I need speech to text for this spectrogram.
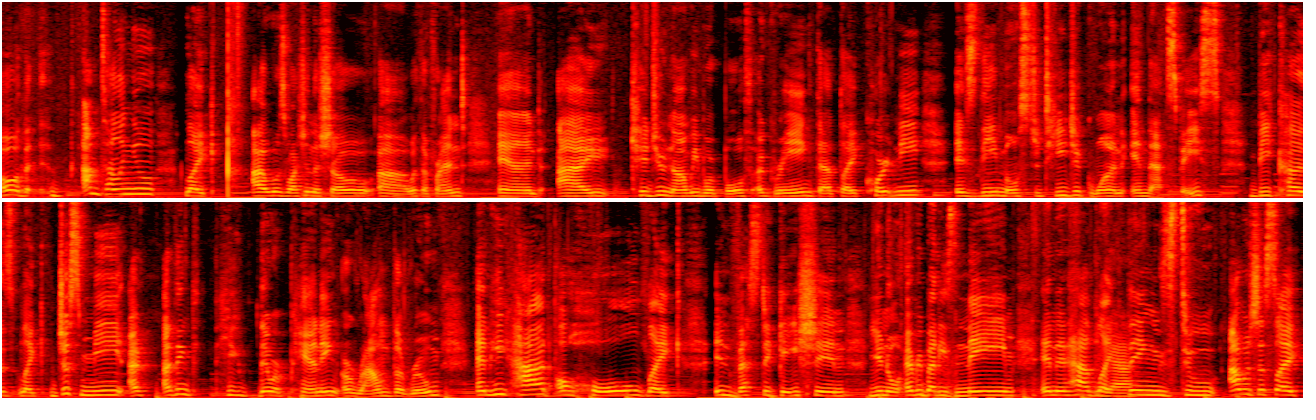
Oh, the, I'm telling you, like I was watching the show uh, with a friend, and I kid you not, we were both agreeing that like Courtney is the most strategic one in that space because like just me, I I think he they were panning around the room, and he had a whole like investigation, you know, everybody's name, and it had like Yeah. things to. I was just like.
